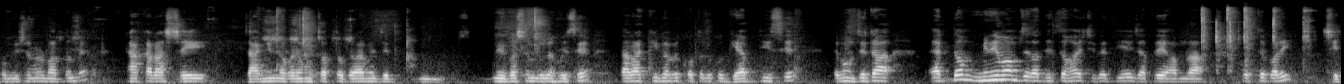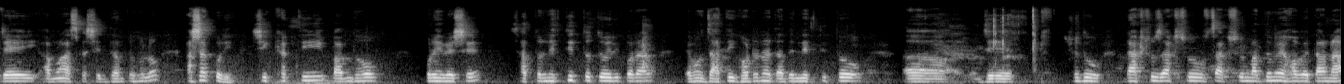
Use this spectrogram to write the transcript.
কমিশনের মাধ্যমে ঢাকা রাজশাহী, জাহাঙ্গীরনগর এবং চট্টগ্রামে যে নির্বাচনগুলো হয়েছে, তারা কীভাবে কতটুকু গ্যাপ দিয়েছে এবং যেটা একদম মিনিমাম যেটা দিতে হয় সেটা দিয়েই যাতে আমরা করতে পারি, সেটাই আমরা আজকে সিদ্ধান্ত হলো। আশা করি শিক্ষার্থী, বান্ধব, পরিবেশে ছাত্র নেতৃত্ব তৈরি করার এবং জাতি ঘটনায় তাদের নেতৃত্ব যে শুধু ডাকসু, জাকসু, চাকসুর মাধ্যমে হবে তা না,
